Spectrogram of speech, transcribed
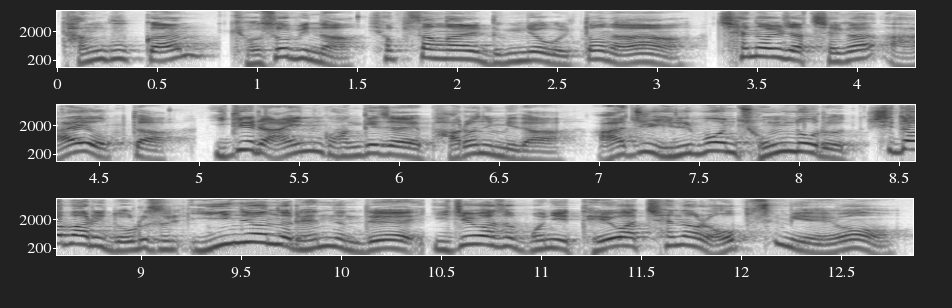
당국 간 교섭이나 협상할 능력을 떠나 채널 자체가 아예 없다. 이게 라인 관계자의 발언입니다. 아주 일본 종노릇, 시다바리 노릇을 2년을 했는데 이제 와서 보니 대화 채널 없음이에요.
